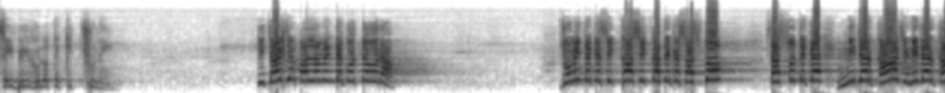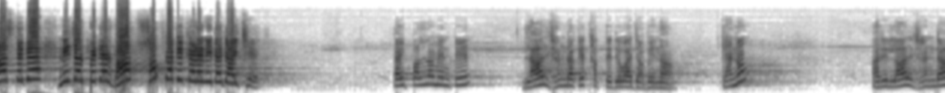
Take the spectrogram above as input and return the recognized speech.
সেই বিলগুলোতে কিচ্ছু নেই কি চাইছে পার্লামেন্টে করতে ওরা জমি থেকে শিক্ষা শিক্ষা থেকে স্বাস্থ্য স্বাস্থ্য থেকে নিজের কাজ নিজের কাজ থেকে নিজের পেটের ভাত সবটাকে কেড়ে নিতে চাইছে তাই পার্লামেন্টে লাল ঝন্ডাকে থাকতে দেওয়া যাবে না কেন अरे लाल झंडा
